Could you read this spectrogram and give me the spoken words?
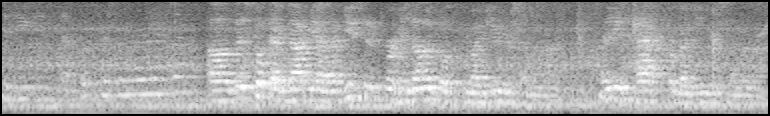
Did you use that book for seminar next time? Uh, this book I've not yet. I've used it for his other book for my junior seminar. I used Hack for my junior seminar.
